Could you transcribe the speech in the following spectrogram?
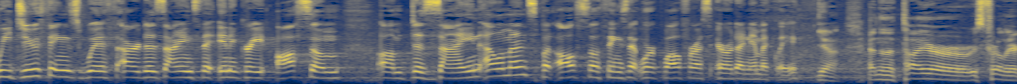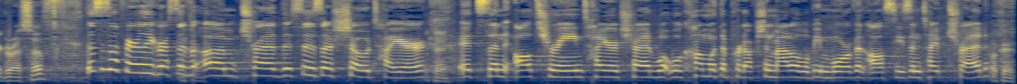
we do things with our designs that integrate awesome um, design elements, but also things that work well for us aerodynamically. Yeah, and then the tire is fairly aggressive. This is a fairly aggressive okay. um, tread. This is a show tire. Okay. It's an all-terrain tire tread. What will come with the production model will be more of an all-season type tread. Okay.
